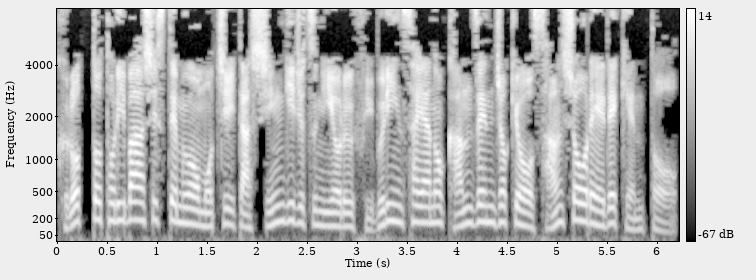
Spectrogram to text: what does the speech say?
クロットトリバーシステムを用いた新技術によるフィブリン鞘の完全除去を参照例で検討。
